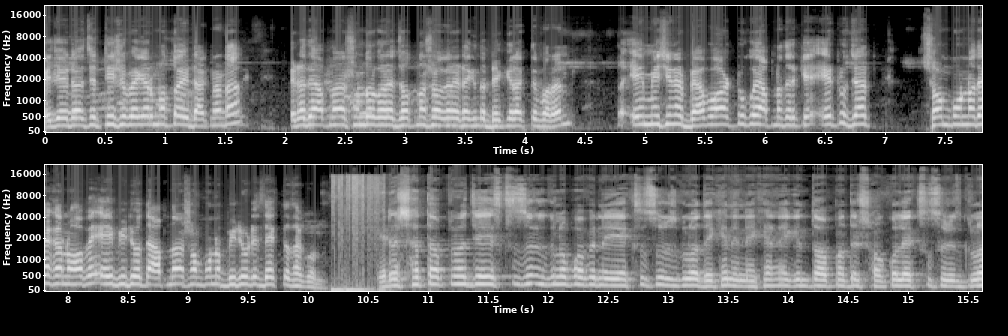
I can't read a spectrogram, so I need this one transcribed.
এই যে এটা হচ্ছে টিস্যু ব্যাগের মতো এই ডাকনাটা। এটা দিয়ে আপনারা সুন্দর করে যত্ন সহকারে এটা কিন্তু ঢেকে রাখতে পারেন। তো এই মেশিনের ব্যবহারটুকুই আপনাদেরকে এ টু জেড সম্পূর্ণ দেখানো হবে। এই ভিডিওতে আপনারা সম্পূর্ণ ভিডিওটি দেখতে থাকুন। এটার সাথে আপনারা যে অ্যাক্সেসরিজগুলো পাবেন, এই অ্যাক্সেসরিজগুলো দেখে নিন। এখানে কিন্তু আপনাদের সকল অ্যাক্সেসরিজগুলো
